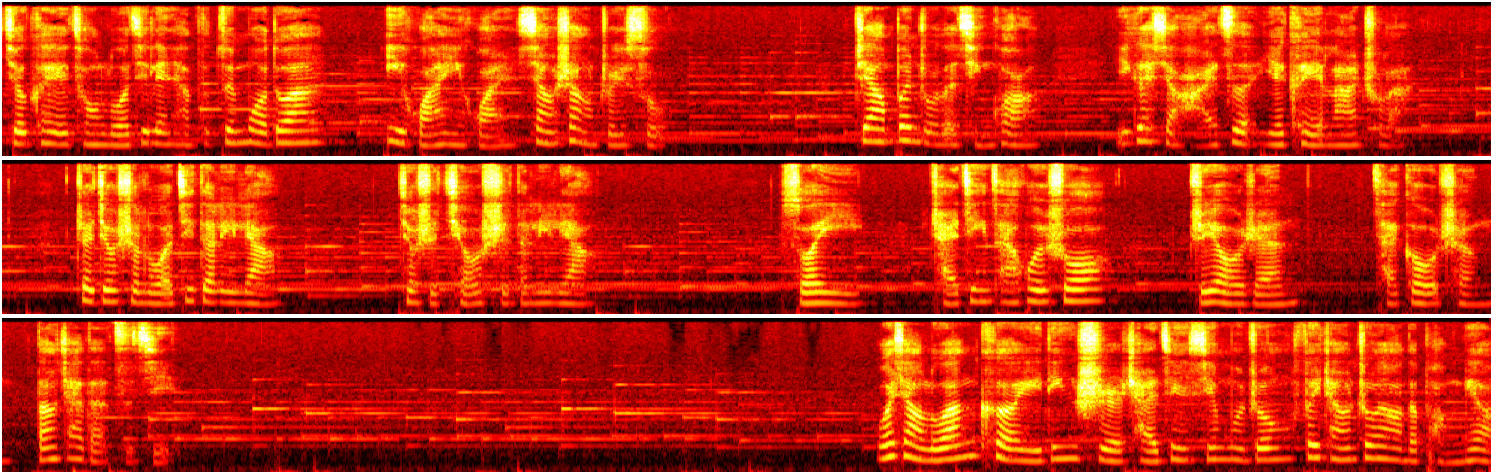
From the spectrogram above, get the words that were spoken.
就可以从逻辑链条的最末端一环一环向上追溯。这样笨拙的情况，一个小孩子也可以拉出来。这就是逻辑的力量，就是求实的力量。所以，柴静才会说，只有人，才构成当下的自己。我想，卢安克一定是柴静心目中非常重要的朋友。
